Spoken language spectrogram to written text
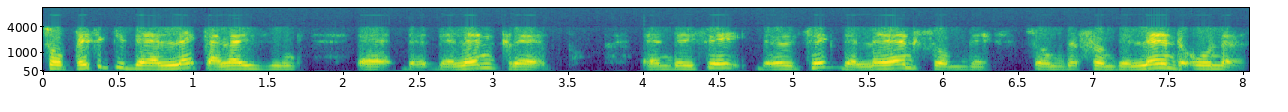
So basically, they're legalizing uh, the, the land grab, and they say they will take the land from the from the from the landowners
